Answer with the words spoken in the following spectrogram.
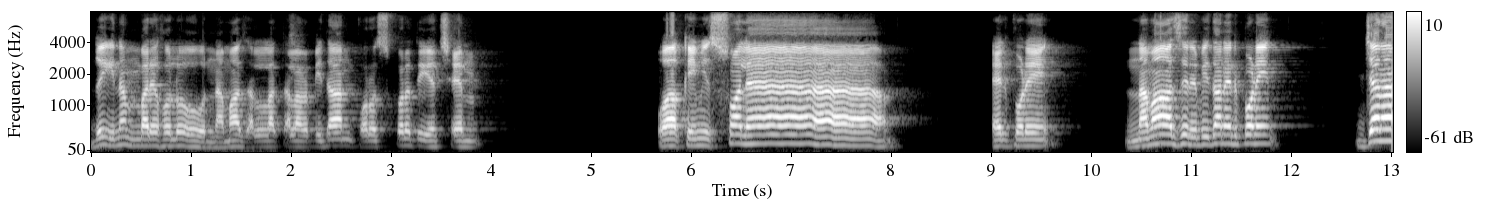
দুই নম্বরে হলো নামাজ আল্লাহ তালার বিধান পরশ করে দিয়েছেন। এরপরে নামাজের বিধানের পরে যারা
